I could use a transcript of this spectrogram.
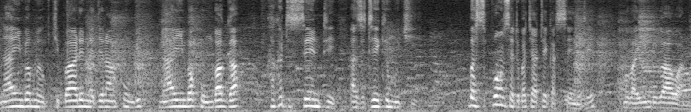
nayimba mu kibaale najanankumbi nayimba ku mbaga kakati sente aziteeke muki basponsa tebakyateeka sente mu bayimbi ba wano.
